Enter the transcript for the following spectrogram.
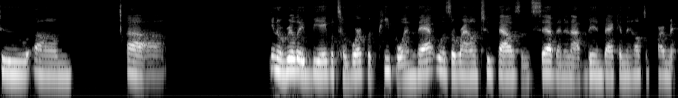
to, um, uh, you know, really be able to work with people. And that was around 2007. And I've been back in the health department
